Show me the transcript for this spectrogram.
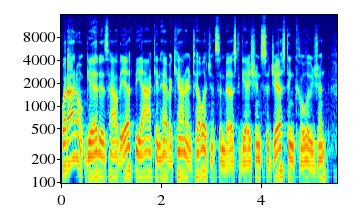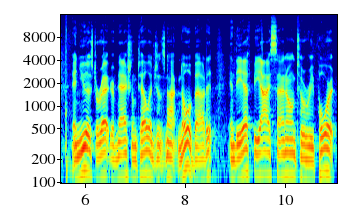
What I don't get is how the FBI can have a counterintelligence investigation suggesting collusion, and you, as Director of National Intelligence, not know about it, and the FBI sign on to a report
